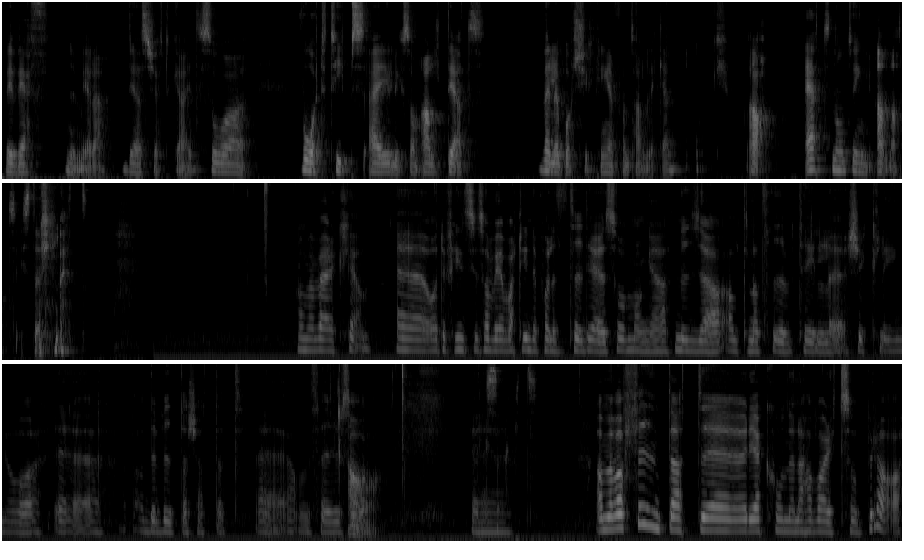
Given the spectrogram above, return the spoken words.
WWF numera, deras köttguide. Så vårt tips är ju liksom alltid att välja bort kycklingar från tallriken och ja, ät någonting annat istället. Ja men verkligen. Eh, och det finns ju som vi har varit inne på lite tidigare så många nya alternativ till eh, kyckling och eh, det vita köttet om man säger så. Ja, exakt. Ja men vad fint att reaktionerna har varit så bra.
